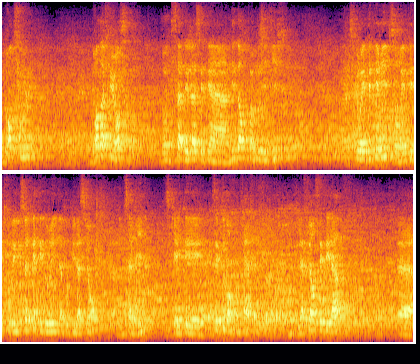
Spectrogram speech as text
une grande foule, une grande affluence. Donc ça déjà c'était un énorme point positif. Euh, ce qui aurait été terrible, ça aurait été de trouver une seule catégorie de la population, une salle vide, ce qui a été exactement le contraire. Donc l'affluence était là. Euh,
